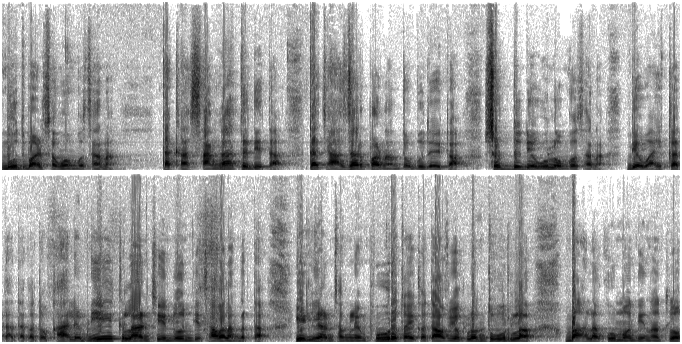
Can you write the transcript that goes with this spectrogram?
बुधबाळ सांगूंक वचना ताका सांगात दिता ताच्या आजारपणान तो बुदयता सड्ड देव उलोवंक वचना देव आयकता ताका तो खाले म्हण एक ल्हानशी दोन ती सवालां करता एलियान सांगलें पुरो आयकता हांव एकलोंत उरला बालाक उमो दिनातलो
